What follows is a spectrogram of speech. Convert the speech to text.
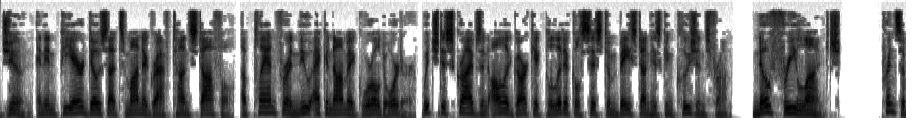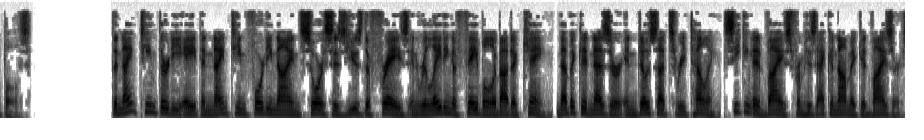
June and in Pierre Dos Utt's monograph TANSTAAFL, a plan for a new economic world order, which describes an oligarchic political system based on his conclusions from no free lunch principles. The 1938 and 1949 sources use the phrase in relating a fable about a king Nebuchadnezzar in Dos Utt's retelling seeking advice from his economic advisers.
